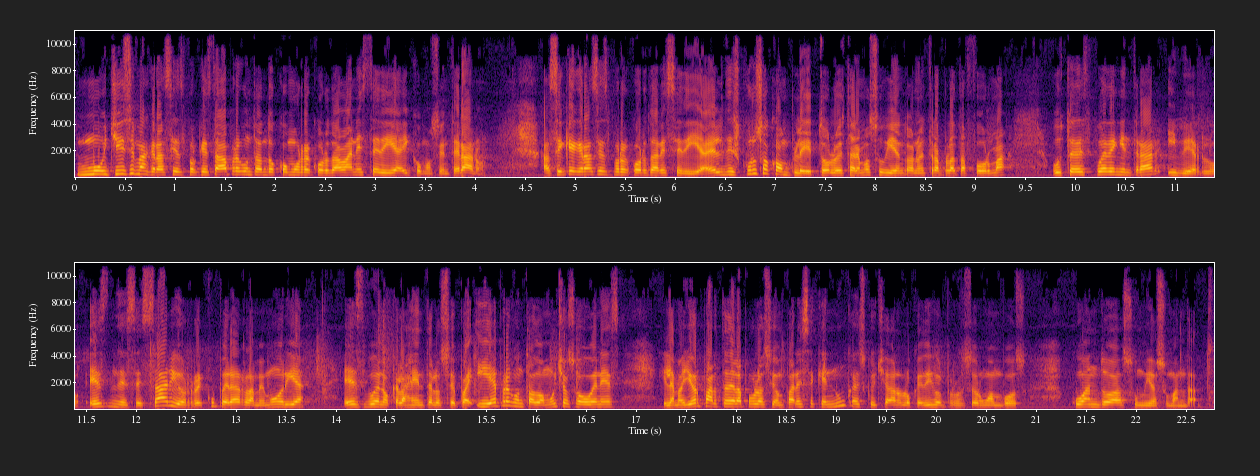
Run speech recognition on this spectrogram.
Muchísimas gracias porque estaba preguntando cómo recordaban este día y cómo se enteraron. Así que gracias por recordar ese día. El discurso completo lo estaremos subiendo a nuestra plataforma. Ustedes pueden entrar y verlo. Es necesario recuperar la memoria. Es bueno que la gente lo sepa. Y he preguntado a muchos jóvenes y la mayor parte de la población parece que nunca escucharon lo que dijo el profesor Juan Bosch cuando asumió su mandato.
